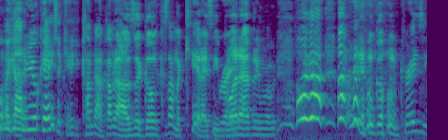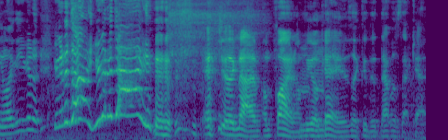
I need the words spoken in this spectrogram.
"Oh my god, are you okay?" He's like, "Okay, calm down, calm down." I was like going because I'm a kid. I see Right. blood happening. From, oh my god, I'm going crazy. I'm like, "You're gonna, you're gonna die. You're gonna die." and she's like, "Nah, I'm, I'm fine. I'll be Mhm. okay." It's like, dude, that, that was that cat.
